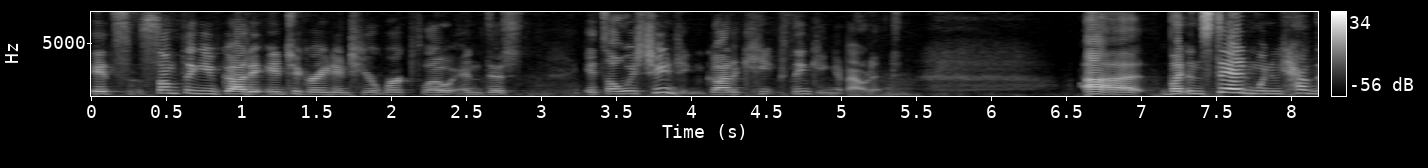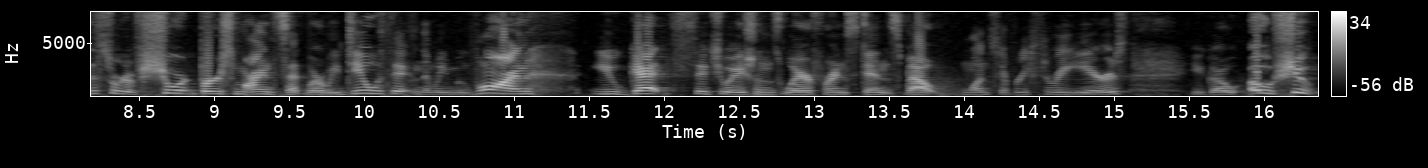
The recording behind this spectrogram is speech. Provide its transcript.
It's something you've got to integrate into your workflow and this, it's always changing. You've got to keep thinking about it. Uh, but instead, when we have this sort of short burst mindset where we deal with it and then we move on, you get situations where, for instance, about once every three years, you go, oh shoot,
